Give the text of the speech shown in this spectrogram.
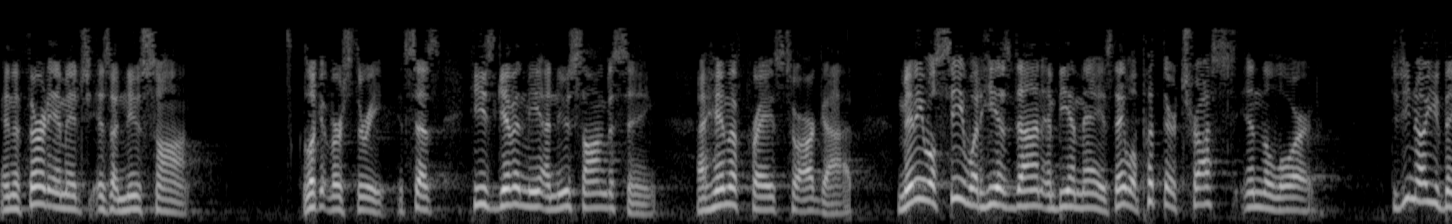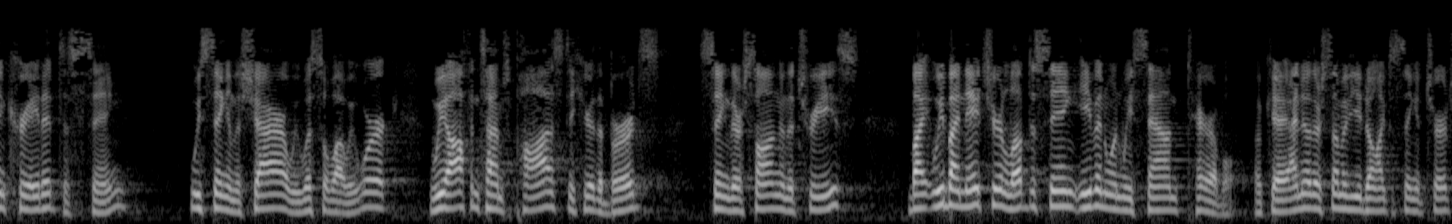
And the third image is a new song. Look at verse 3. It says, He's given me a new song to sing, a hymn of praise to our God. Many will see what he has done and be amazed. They will put their trust in the Lord. Did you know you've been created to sing? We sing in the shower, we whistle while we work. We oftentimes pause to hear the birds sing their song in the trees. By, we by nature love to sing even when we sound terrible. Okay? I know there's some of you don't like to sing at church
